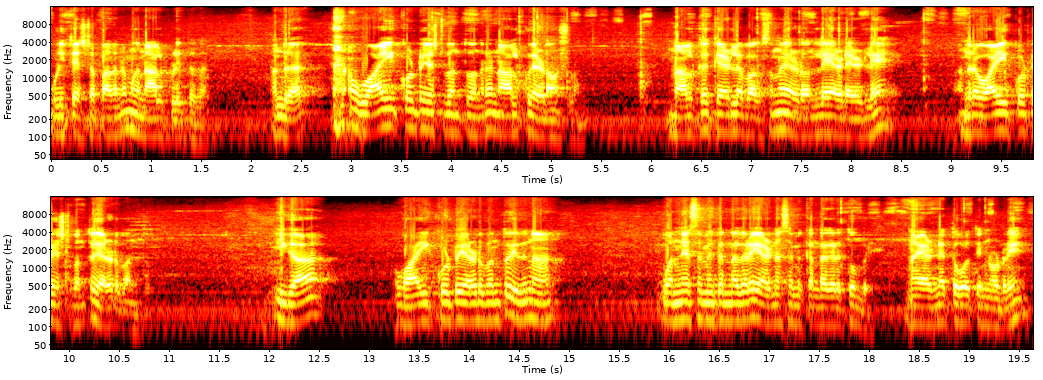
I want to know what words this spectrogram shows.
ಉಳಿತು ಎಷ್ಟಪ್ಪ ಅಂದ್ರೆ ನಮಗೆ ನಾಲ್ಕು ಉಳಿತದೆ. ಅಂದ್ರೆ ವಾಯು ಕೊಟ್ಟು ಎಷ್ಟು ಬಂತು ಅಂದರೆ ನಾಲ್ಕು ಎರಡು ಅಂಶ ಬಂತು. ನಾಲ್ಕಕ್ಕೆ ಎರಡಲೇ ಬಾಕ್ಸನ್ನು ಎರಡು, ಒಂದಲೇ ಎರಡು, ಎರಡಲೆ. ಅಂದರೆ ವಾಯು ಕೊಟ್ಟು ಎಷ್ಟು ಬಂತು? ಎರಡು ಬಂತು. ಈಗ ವಾಯು ಕೊಟ್ಟು ಎರಡು ಬಂತು, ಇದನ್ನು ಒಂದನೇ ಸಮೀಕರಣದಾಗರೆ ಎರಡನೇ ಸಮೀಕರಣದಾಗರೆ ತುಂಬ್ರಿ. ನಾ ಎರಡನೇ ತೊಗೊಳ್ತೀನಿ ನೋಡ್ರಿ.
